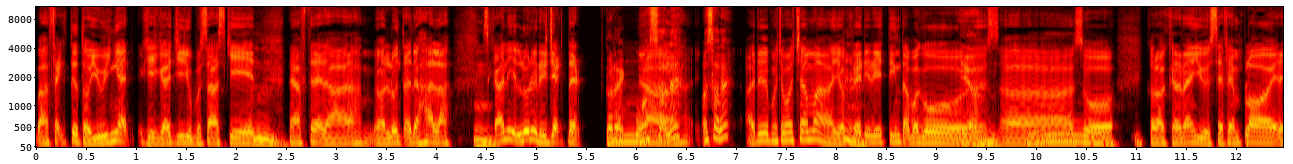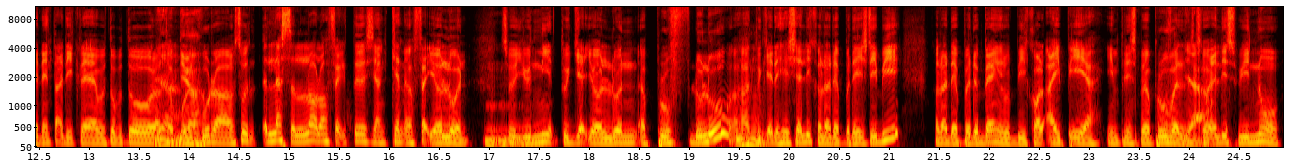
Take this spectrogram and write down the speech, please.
uh, factor tau You ingat Okay gaji you besar sikit Hmm. Then after that uh, Loan tak ada hal lah Hmm. Sekali loan rejected Correct. Hmm. Oh, asal Ya. eh? Asal eh? Ada macam-macam lah Your credit rating tak bagus Yeah. uh, So Kalau kadang-kadang you self-employed And then tak declare betul-betul Yeah. Ataupun Yeah. kurang So there's a lot of factors Yang can affect your loan Mm-mm. So you need to get your loan approved dulu uh, To get the HLE Kalau daripada HDB Kalau daripada bank It will be called IPA lah In principle approval Yeah. So at least we know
